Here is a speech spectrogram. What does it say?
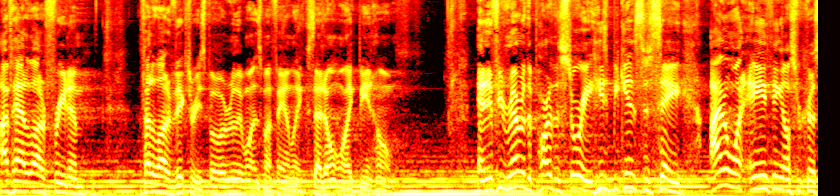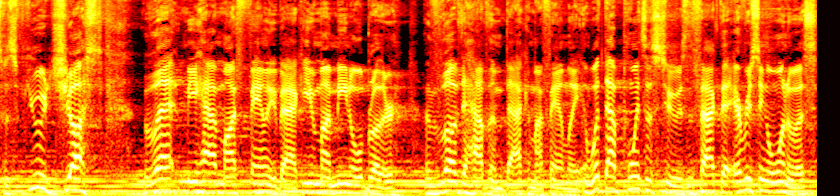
I've had a lot of freedom. I've had a lot of victories, but what I really want is my family because I don't like being home." And if you remember the part of the story, he begins to say, I don't want anything else for Christmas. If you would just let me have my family back, even my mean old brother, I'd love to have them back in my family. And what that points us to is the fact that every single one of us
